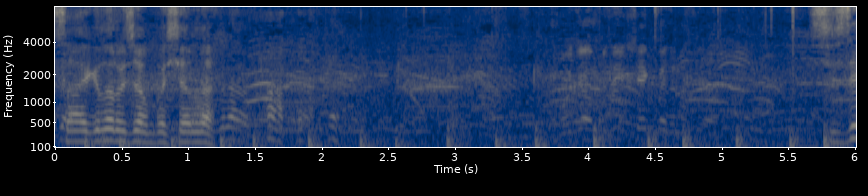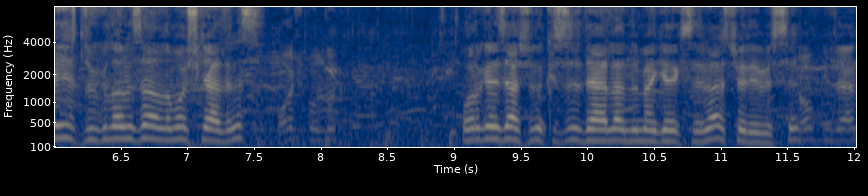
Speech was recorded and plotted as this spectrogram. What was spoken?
Saygılar hocam, başarılar. Hocam bizi hiç çekmediniz ya. Sizdeyiz, duygularınızı alalım. Hoş geldiniz. Hoş bulduk. Organizasyonu kısaca değerlendirmen gerekirse neler söyleyebilirsin? Çok güzel.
